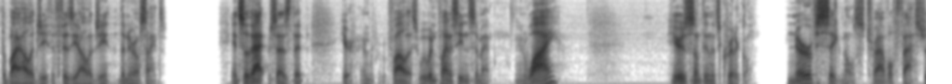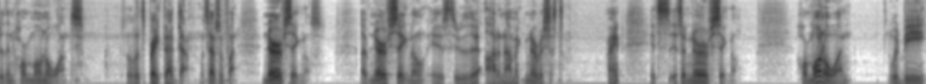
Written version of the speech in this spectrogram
the biology, the physiology, the neuroscience. And so that says that here, and follow this. We wouldn't plant a seed in cement. And why? Here's something that's critical. Nerve signals travel faster than hormonal ones. So let's break that down. Let's have some fun. Nerve signals. A nerve signal is through the autonomic nervous system, right? It's it's a nerve signal. Hormonal one would be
